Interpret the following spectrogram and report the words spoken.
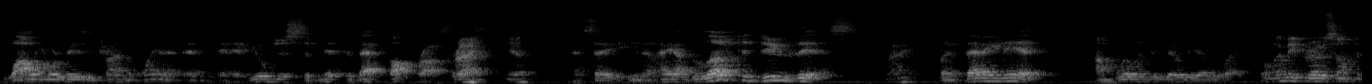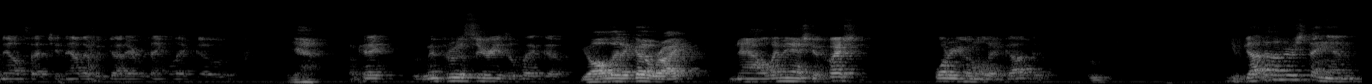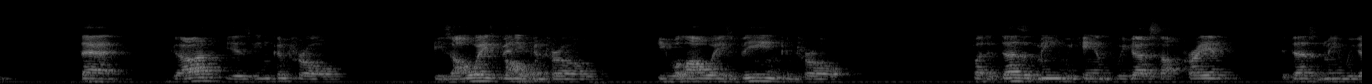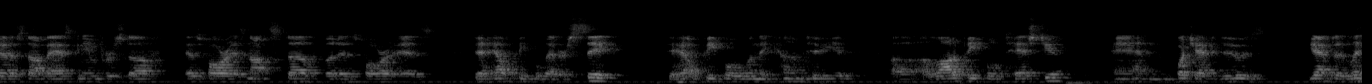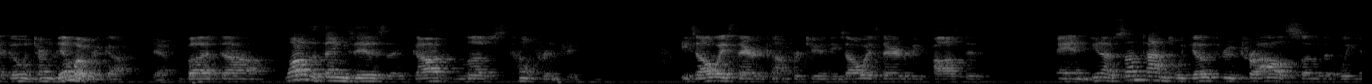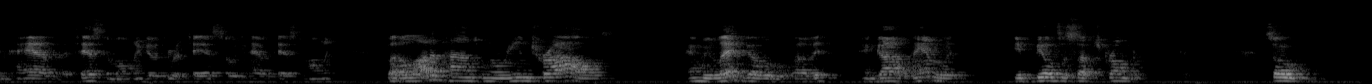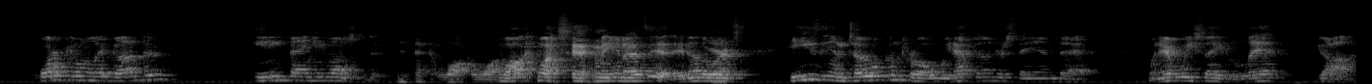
while you're busy trying to plan it. And, and if you'll just submit to that thought process. Right. Yeah. And say, you know, hey, I'd love to do this, Right. but if that ain't it, I'm willing to go the other way. Well, let me throw something else at you now that we've got everything let go of. Yeah. Okay? We went through a series of let go. You all let it go, right? Now, let me ask you a question. What are you going to let God do? You've got to understand that God is in control. He's always been Always. in control. He will always be in control. But it doesn't mean we can't, we got to stop praying. It doesn't mean we got to stop asking Him for stuff as far as not stuff, but as far as to help people that are sick, to help people when they come to you. Uh, a lot of people test you, and what you have to do is you have to let go and turn them over to God. Yeah. But uh, one of the things is that God loves comforting you. He's always there to comfort you, and He's always there to be positive. And you know, sometimes we go through trials so that we can have a testimony, go through a test so we can have a testimony. But a lot of times when we're in trials and we let go of it and God will handle it, it builds us up stronger. So, what are we going to let God do? Anything He wants to do. walk a walk. Walk, walk. I mean, you know, that's it. In other Yeah. words, He's in total control. We have to understand that whenever we say let God,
